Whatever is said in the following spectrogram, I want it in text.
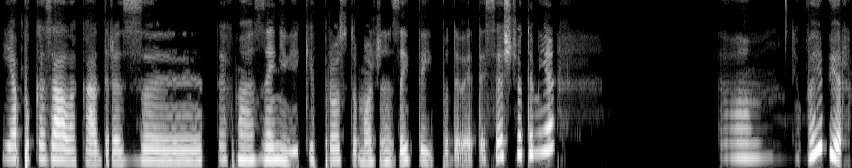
я показала кадри з е, тих магазинів, які просто можна зайти і подивитися, що там є. Ем, Вибір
